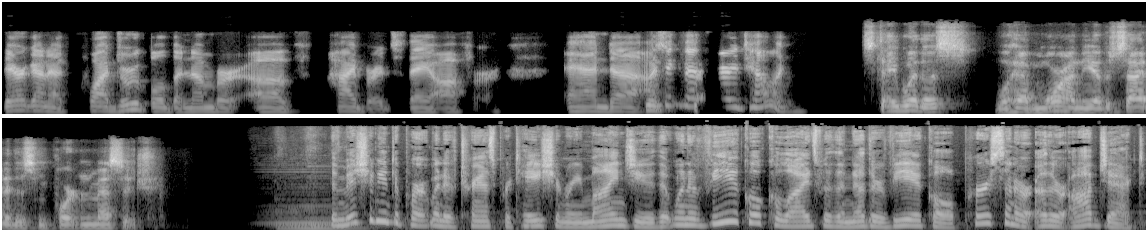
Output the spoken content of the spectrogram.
They're going to quadruple the number of hybrids they offer. And uh, I think that's very telling. Stay with us. We'll have more on the other side of this important message. The Michigan Department of Transportation reminds you that when a vehicle collides with another vehicle, person, or other object,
